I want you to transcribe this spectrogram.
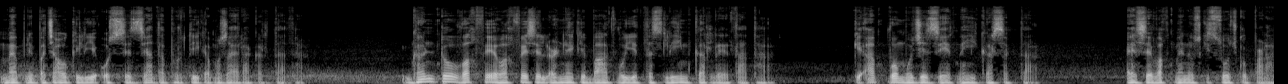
میں اپنے بچاؤ کے لیے اس سے زیادہ پھرتی کا مظاہرہ کرتا تھا۔ گھنٹوں وقفے وقفے سے لڑنے کے بعد وہ یہ تسلیم کر لیتا تھا کہ اب وہ مجھے زیر نہیں کر سکتا۔ ایسے وقت میں نے اس کی سوچ کو پڑھا۔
